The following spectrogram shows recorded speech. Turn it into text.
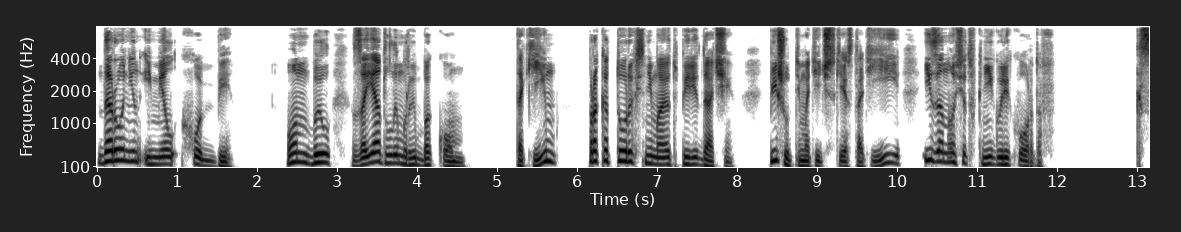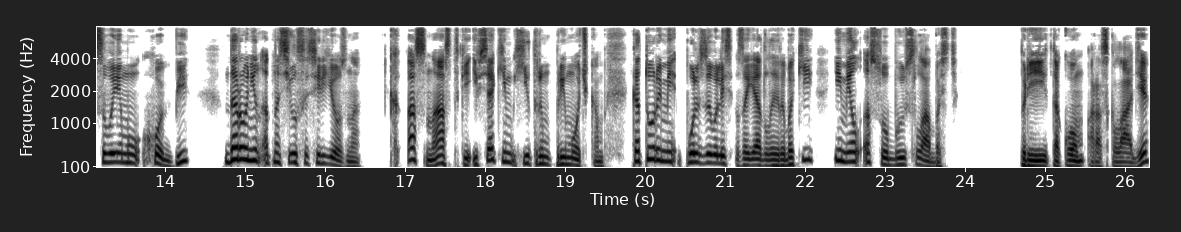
Доронин имел хобби. Он был заядлым рыбаком, таким, про которых снимают передачи, пишут тематические статьи и заносят в книгу рекордов. К своему хобби Доронин относился серьезно, к оснастке и всяким хитрым примочкам, которыми пользовались заядлые рыбаки, имел особую слабость. При таком раскладе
